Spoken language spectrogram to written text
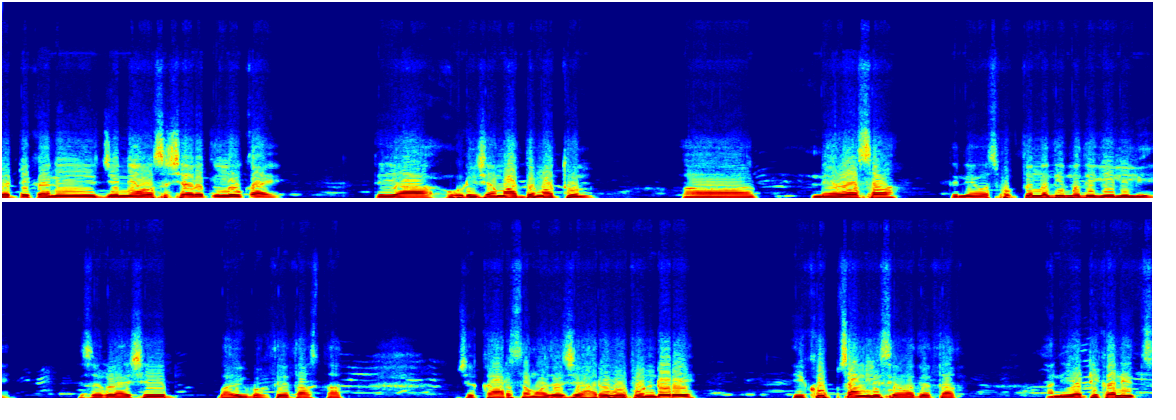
या ठिकाणी जे नेवासा शहरातले लोक आहे ते या होडीच्या माध्यमातून नेवासा ते नेवास फक्त नदीमध्ये गेलेली आहे. हे सगळे असे भाविक भक्त येत असतात. जे कार समाजाचे हरे पंढोरे ही खूप चांगली सेवा देतात. आणि या ठिकाणीच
